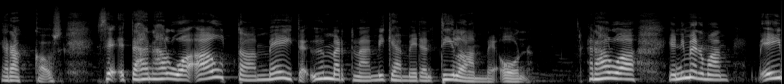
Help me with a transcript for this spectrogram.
ja rakkaus. Se, että hän haluaa auttaa meitä ymmärtämään, mikä meidän tilamme on. Hän haluaa, ja nimenomaan ei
